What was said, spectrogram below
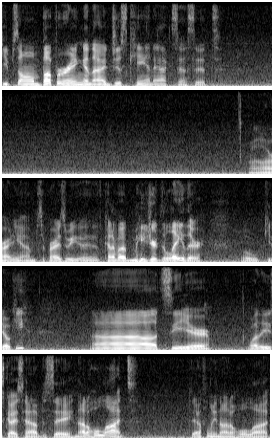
keeps on buffering and I just can't access it. Alrighty, I'm surprised we, uh, kind of a major delay there. Okie dokie. Uh, let's see here. What do these guys have to say? Not a whole lot. Definitely not a whole lot.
